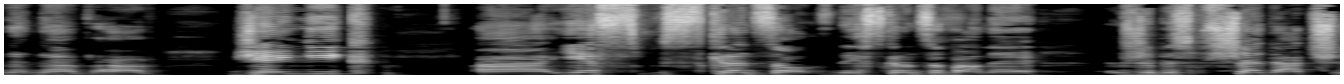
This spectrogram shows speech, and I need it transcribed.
na, na uh, dziennik, jest, skręco, jest skręcowane, żeby sprzedać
